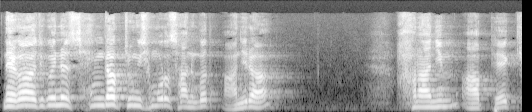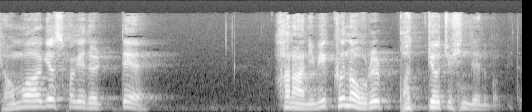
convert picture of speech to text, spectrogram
내가 가지고 있는 생각 중심으로 사는 것 아니라 하나님 앞에 겸허하게 서게 될 때 하나님이 그 너울을 벗겨주신다는 겁니다.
